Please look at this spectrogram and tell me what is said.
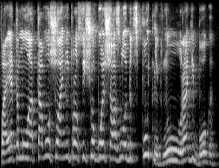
Поэтому от того, что они просто еще больше озлобят спутник, ну, ради бога.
